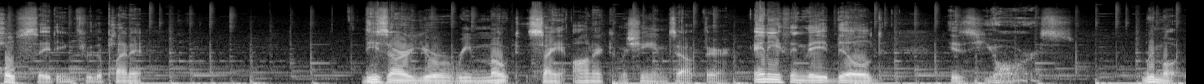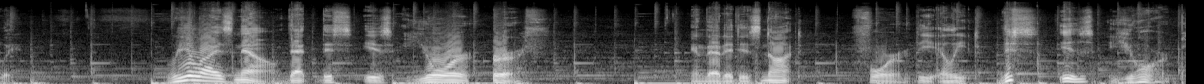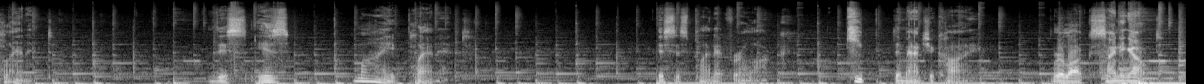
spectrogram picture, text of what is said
pulsating through the planet. These are your remote psionic machines out there. Anything they build is yours remotely. Realize now that this is your earth and that it is not for the elite. This is your planet. This is my planet. This is Planet Verloc. Keep the magic high. Verloc signing out.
